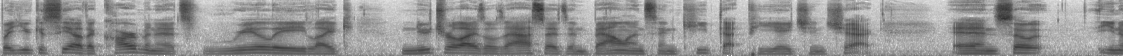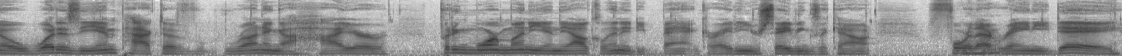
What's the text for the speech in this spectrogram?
But you could see how the carbonates really like neutralize those acids and balance and keep that ph in check. And so you know what is the impact of running a higher putting more money in the alkalinity bank right in your savings account for mm-hmm. that rainy day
